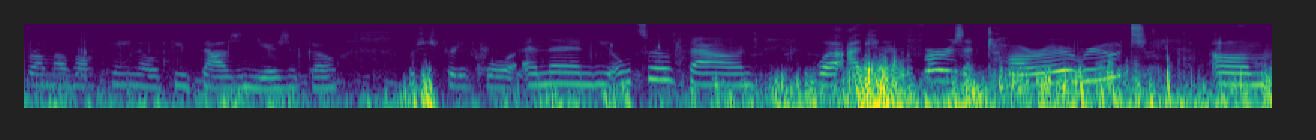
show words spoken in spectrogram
from a volcano a few thousand years ago, which is pretty cool. And then we also found what I can infer is a taro root um,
